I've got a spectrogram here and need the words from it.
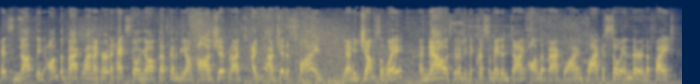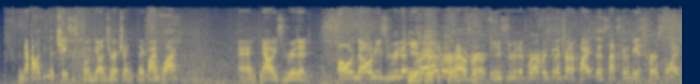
It's nothing. On the back line, I heard a hex going off. That's going to be on Ajit, but I, I think Ajit is fine. Yeah, he jumps away, and now it's going to be the Crystal Maiden dying on the back line. Black is still in there in the fight. Now I think the chase is going the other direction. They find Black, and now he's rooted. Oh no, he's rooted He's forever. rooted forever. He's rooted forever. He's going to try to fight this. That's going to be his first life.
